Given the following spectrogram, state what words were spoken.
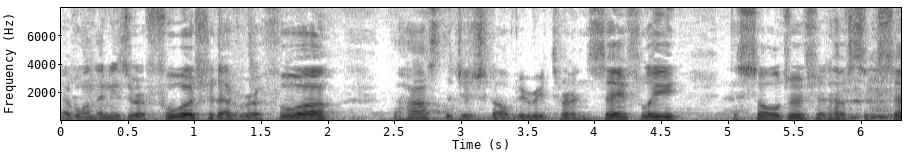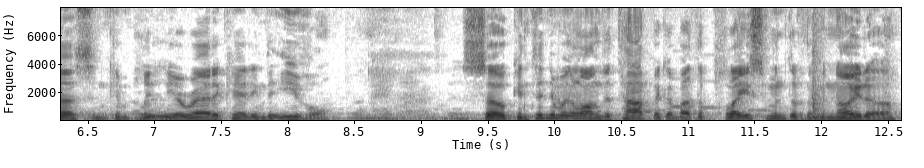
Everyone that needs a refuah should have a refuah. The hostages should all be returned safely. The soldiers should have success in completely eradicating the evil. So, continuing along the topic about the placement of the menorah,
